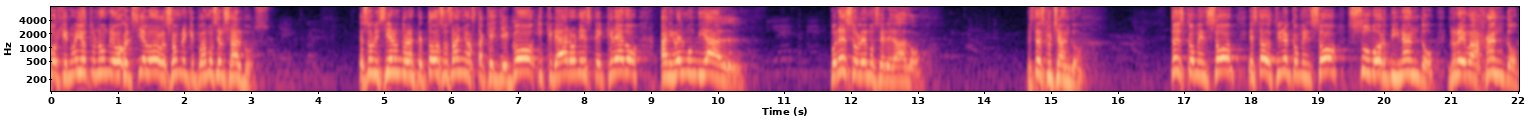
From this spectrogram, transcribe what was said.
porque no hay otro nombre bajo el cielo de los hombres en que podamos ser salvos. Eso lo hicieron durante todos esos años hasta que llegó y crearon este credo a nivel mundial. Por eso lo hemos heredado. ¿Me está escuchando? Entonces comenzó, esta doctrina comenzó subordinando, rebajando,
